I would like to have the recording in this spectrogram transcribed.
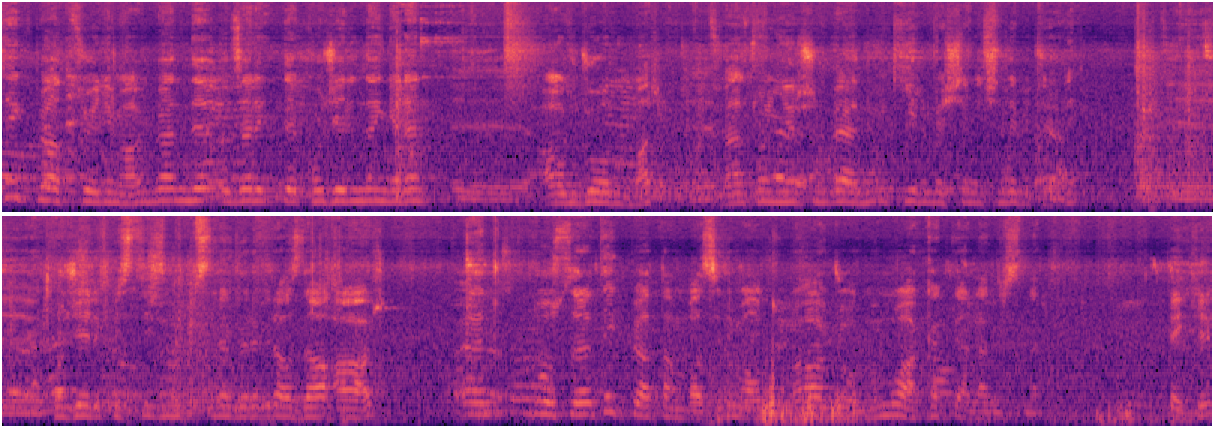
tek bir at söyleyeyim abi. Ben de özellikle Kocaeli'nden gelen e, Avcıoğlu'm var. E, ben son yarışını beğendim. 2.25'lerin içinde bitirdi. E, Kocaeli pisti İzmir pistine göre biraz daha ağır. Ben dostlara tek bir attan bahsedeyim. Altınoluk Avcıoğlu'nu muhakkak değerlendirsinler. Peki.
